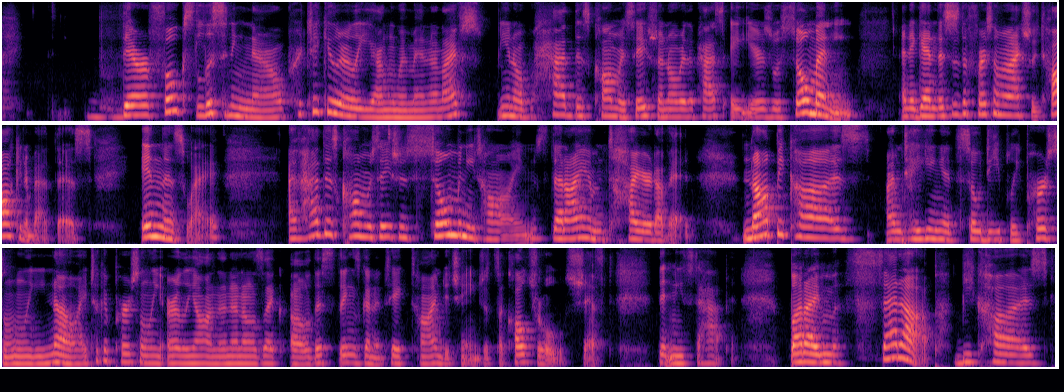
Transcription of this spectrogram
there are folks listening now, particularly young women, and I've, you know, had this conversation over the past eight years with so many. And again, this is the first time I'm actually talking about this in this way. I've had this conversation so many times that I am tired of it. Not because I'm taking it so deeply personally. No, I took it personally early on. And then I was like, oh, this thing's going to take time to change. It's a cultural shift that needs to happen. But I'm fed up because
